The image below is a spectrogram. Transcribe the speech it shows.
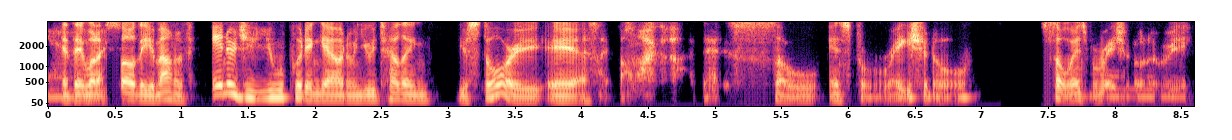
Yeah. And then when I saw the amount of energy you were putting out when you were telling your story, eh, I was like, "Oh my god, that is so inspirational!" so inspirational to me.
